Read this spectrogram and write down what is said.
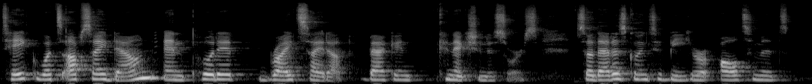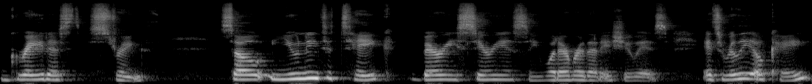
take what's upside down and put it right side up, back in connection to source. So that is going to be your ultimate greatest strength. So you need to take very seriously whatever that issue is. It's really okay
